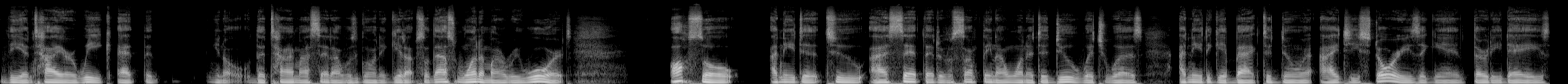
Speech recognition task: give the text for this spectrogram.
the entire week at the you know the time i said i was going to get up. So that's one of my rewards. Also I needed to, I said that it was something I wanted to do, which was I need to get back to doing IG stories again 30 days.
